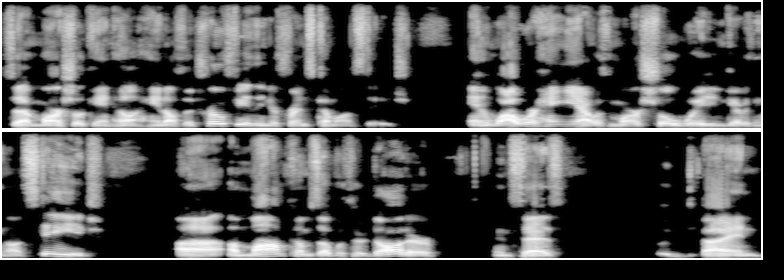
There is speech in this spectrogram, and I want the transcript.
so that Marshall can hand off the trophy, and then your friends come on stage. And while we're hanging out with Marshall, waiting to get everything on stage, uh, a mom comes up with her daughter and says, uh, and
